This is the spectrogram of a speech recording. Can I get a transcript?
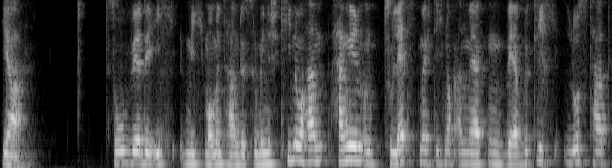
ja, so werde ich mich momentan durchs rumänische Kino hangeln. Und zuletzt möchte ich noch anmerken, wer wirklich Lust hat,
